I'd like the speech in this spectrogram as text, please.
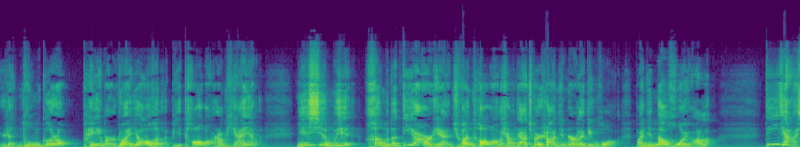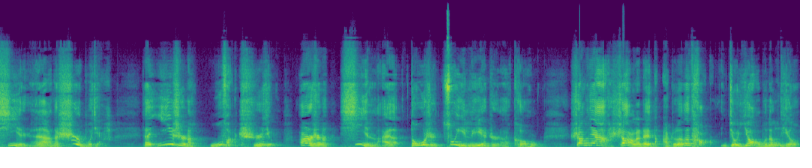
忍痛割肉赔本赚吆喝的比淘宝上便宜了，您信不信？恨不得第二天全淘宝的商家全上您这儿来订货，把您当货源了。低价吸引人啊，那是不假，但一是呢无法持久，二是呢吸引来的都是最劣质的客户。商家上了这打折的套就要不能停，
